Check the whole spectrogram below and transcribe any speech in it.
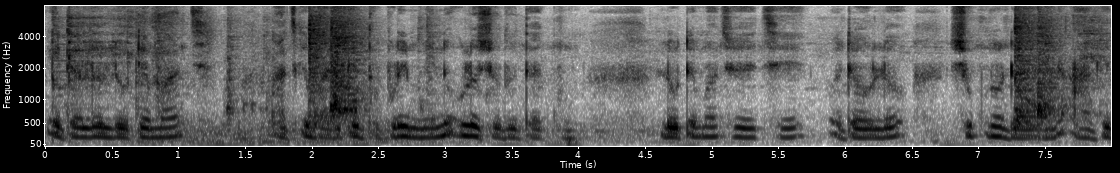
এটা হলো লোটে মাছ। আজকে বাড়িতে দুপুরের মেনুগুলো শুধু দেখুন। লোটে মাছ হয়েছে ওটা হলো শুকনো ডাল। মানে আগের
